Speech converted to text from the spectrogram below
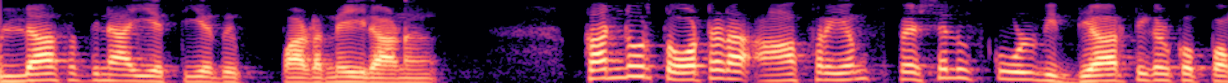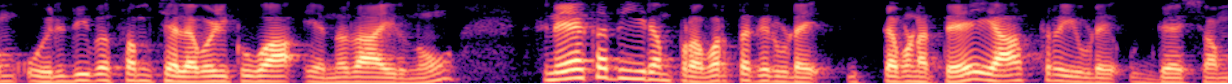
ഉല്ലാസത്തിനായി എത്തിയത് പടനയിലാണ്. കണ്ണൂർ തോട്ടട ആശ്രയം സ്പെഷ്യൽ സ്കൂൾ വിദ്യാർത്ഥികൾക്കൊപ്പം ഒരു ദിവസം ചെലവഴിക്കുക എന്നതായിരുന്നു സ്നേഹതീരം പ്രവർത്തകരുടെ ഇത്തവണത്തെ യാത്രയുടെ ഉദ്ദേശം.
